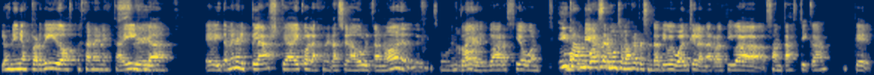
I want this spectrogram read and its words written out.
los niños perdidos que están en esta Sí. isla. Eh, y también el clash que hay con la generación adulta, ¿no? En, ese momento de Garfio, bueno. y también... puede ser mucho más representativo igual que la narrativa fantástica, que,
